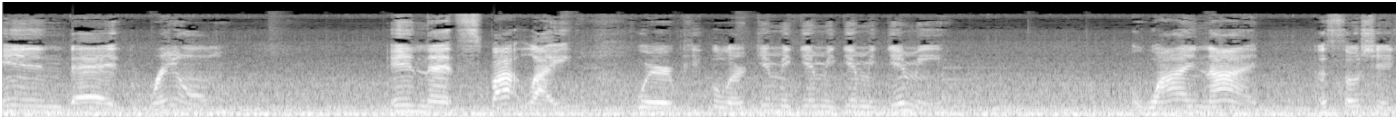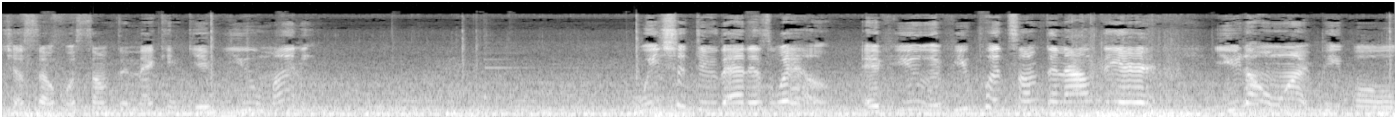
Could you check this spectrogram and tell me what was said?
in that realm, in that spotlight where people are gimme, gimme, gimme, gimme, why not associate yourself with something that can give you money? We should do that as well. If you if you put something out there, you don't want people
